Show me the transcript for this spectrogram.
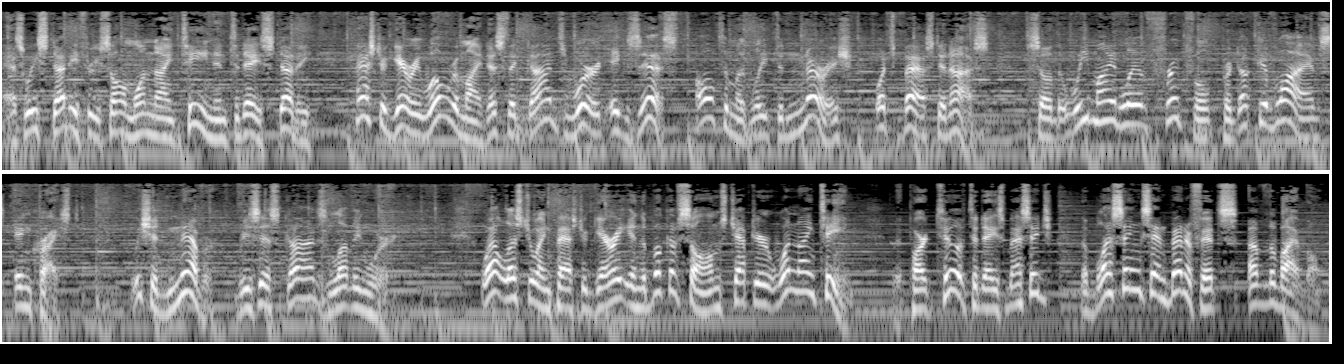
As we study through Psalm 119 in today's study, Pastor Gary will remind us that God's Word exists ultimately to nourish what's best in us, so that we might live fruitful, productive lives in Christ. We should never resist God's loving Word. Well, let's join Pastor Gary in the book of Psalms, chapter 119, with part two of today's message The Blessings and Benefits of the Bible.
